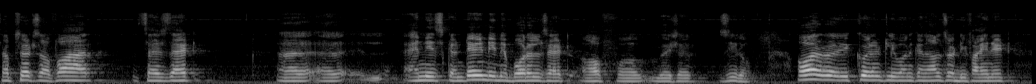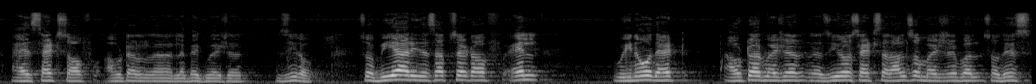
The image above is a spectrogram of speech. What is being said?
subsets of R such that uh, uh, n is contained in a Borel set of uh, measure 0 or equivalently one can also define it as sets of outer uh, Lebesgue measure 0. So, B r is a subset of L we know that outer measure uh, 0 sets are also measurable. So, this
